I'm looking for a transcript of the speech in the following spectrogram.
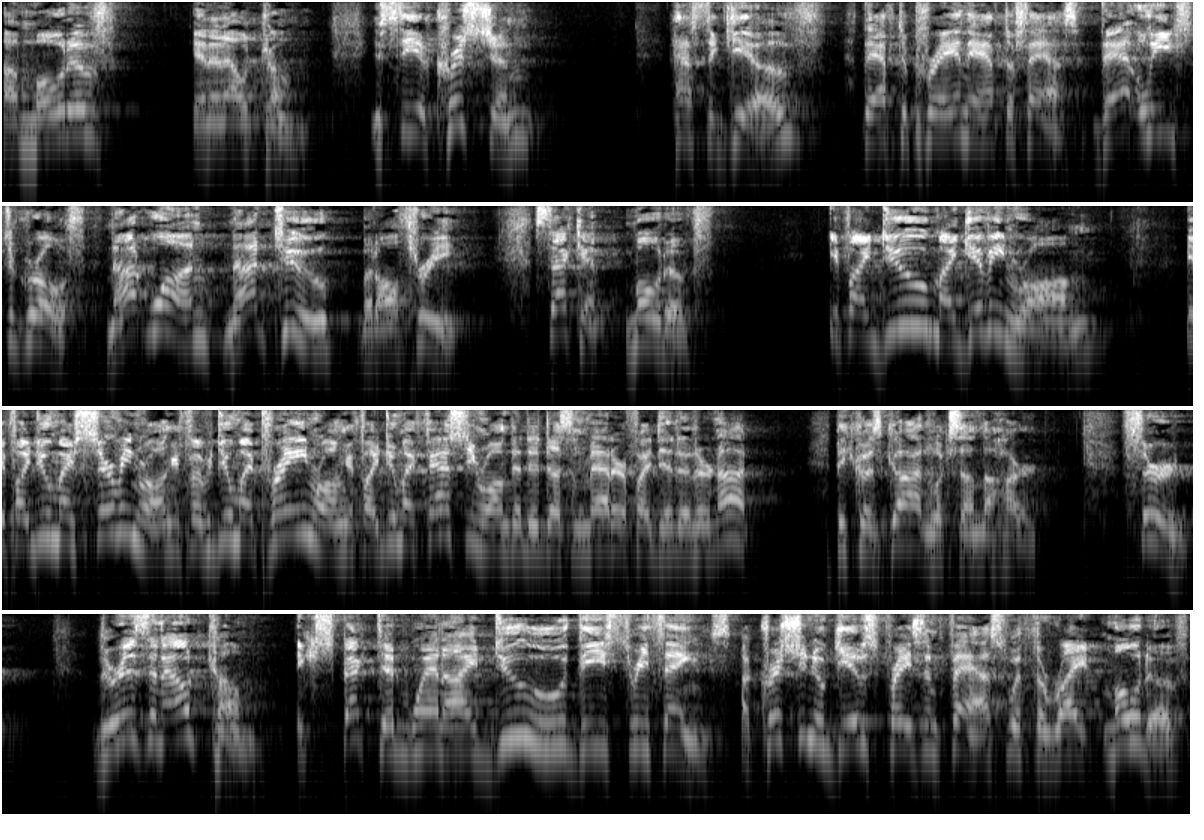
a motive, and an outcome. You see, a Christian has to give, they have to pray, and they have to fast. That leads to growth. Not one, not two, but all three. Second, motive. If I do my giving wrong, if I do my serving wrong, if I do my praying wrong, if I do my fasting wrong, then it doesn't matter if I did it or not. Because God looks on the heart. Third, there is an outcome expected when I do these three things. A Christian who gives, prays, and fasts with the right motive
